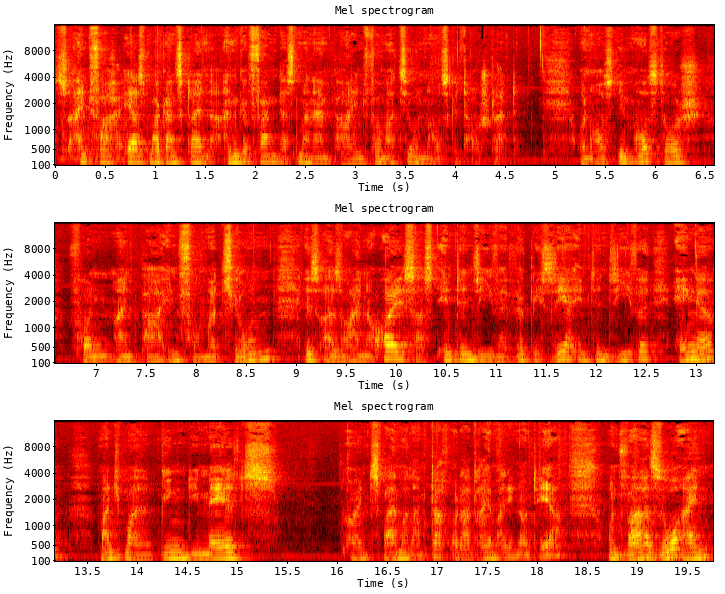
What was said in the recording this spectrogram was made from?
es einfach erstmal ganz klein angefangen, dass man ein paar Informationen ausgetauscht hat. Und aus dem Austausch von ein paar Informationen. Ist also eine äußerst intensive, wirklich sehr intensive, enge, manchmal gingen die Mails ein, zweimal am Tag oder dreimal hin und her. Und war so ein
